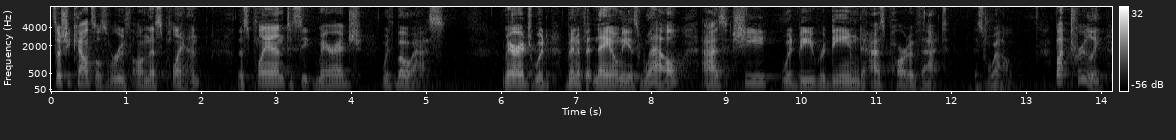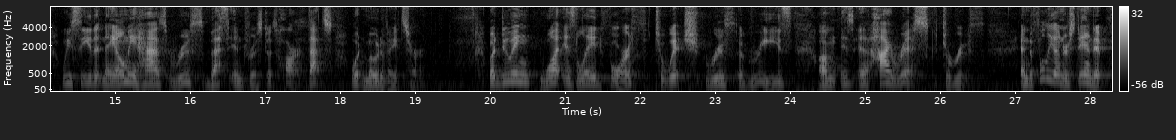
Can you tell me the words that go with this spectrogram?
So she counsels Ruth on this plan, this plan to seek marriage with Boaz. Marriage would benefit Naomi as well, as she would be redeemed as part of that as well. But truly, we see that Naomi has Ruth's best interest at heart. That's what motivates her. But doing what is laid forth, to which Ruth agrees, um, is a high risk to Ruth. And to fully understand it,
